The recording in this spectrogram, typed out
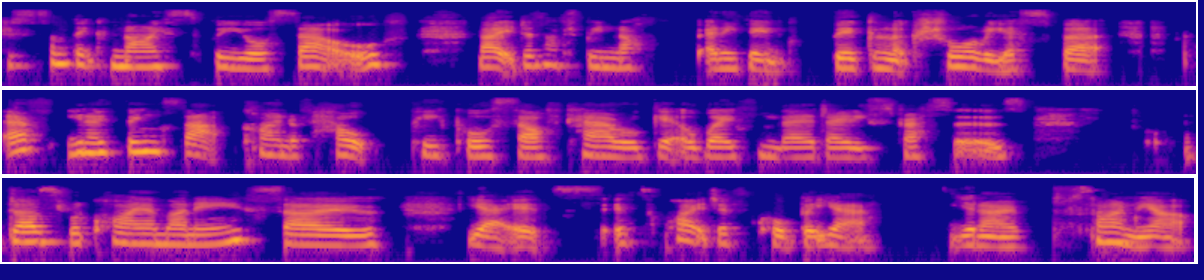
just something nice for yourself like it doesn't have to be nothing anything big and luxurious, but every, you know things that kind of help people self care or get away from their daily stresses does require money. So yeah, it's it's quite difficult, but yeah, you know, sign me up,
